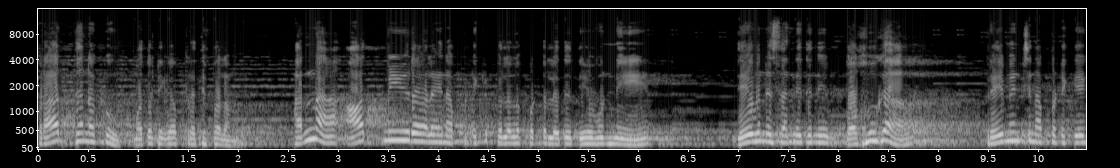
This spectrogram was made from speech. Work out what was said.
ప్రార్థనకు మొదటిగా ప్రతిఫలం. అన్న ఆత్మీయురాలైనప్పటికీ పిల్లలు పుట్టలేదు. దేవుణ్ణి దేవుని సన్నిధిని బహుగా ప్రేమించినప్పటికీ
